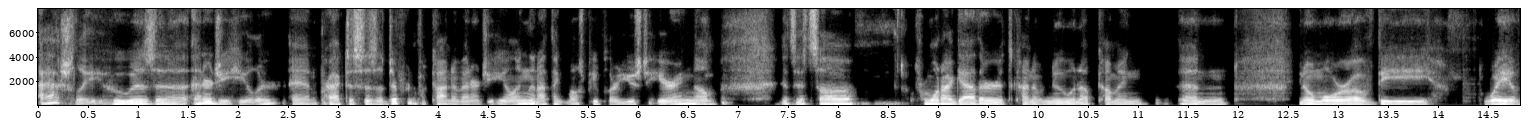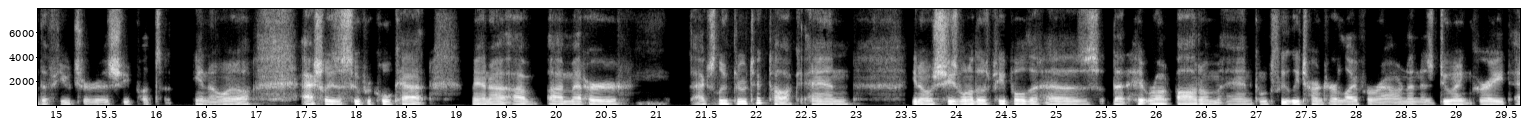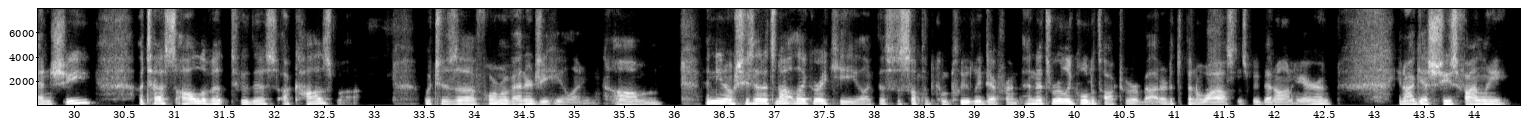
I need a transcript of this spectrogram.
Ashley, who is an energy healer and practices a different kind of energy healing than I think most people are used to hearing. Um, it's, it's, uh, from what I gather, it's kind of new and upcoming and, you know, more of the way of the future, as she puts it. You know, uh, Ashley's a super cool cat, man. I, I I met her actually through TikTok, and you know, she's one of those people that has that hit rock bottom and completely turned her life around and is doing great. And she attests all of it to this Acasma, which is a form of energy healing. Um, and you know, she said it's not like Reiki, like this is something completely different, and it's really cool to talk to her about it. It's been a while since we've been on here, and you know, I guess she's finally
